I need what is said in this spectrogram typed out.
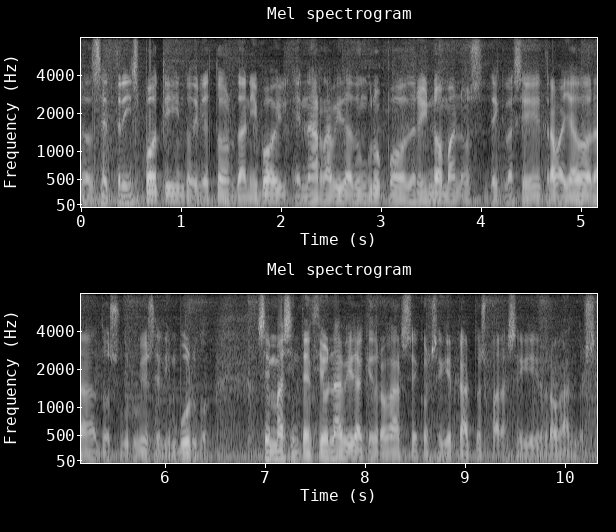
Trátase Trainspotting, do director Danny Boyle, e narra a vida dun grupo de reinómanos de clase traballadora dos suburbios de Edimburgo, sen máis intención na vida que drogarse e conseguir cartos para seguir drogándose.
